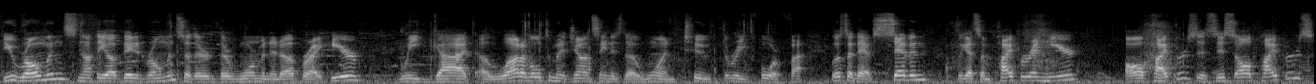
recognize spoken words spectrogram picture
Few Romans, not the updated Romans, so they're they're warming it up right here. We got a lot of Ultimate John Cena's though. One, two, three, four, five. Looks like they have seven. We got some Piper in here. All Pipers. Is this all Pipers?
